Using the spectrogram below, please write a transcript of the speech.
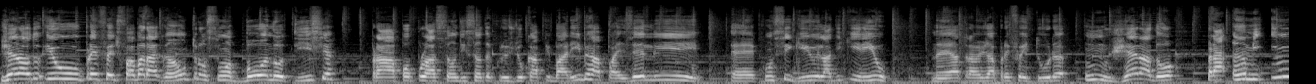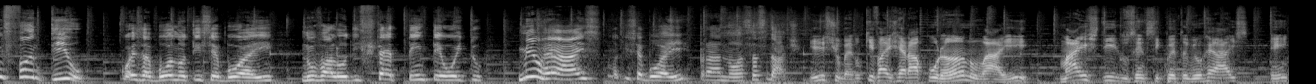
Geraldo, e o prefeito Fábio Aragão trouxe uma boa notícia para a população de Santa Cruz do Capibaribe, rapaz, ele é, conseguiu, ele adquiriu, né, através da prefeitura, um gerador para AME infantil. Coisa boa, notícia boa aí, no valor de 78 mil reais. Notícia boa aí para nossa cidade. Isso, Gilberto, o que vai gerar por ano aí mais de 250 mil reais em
